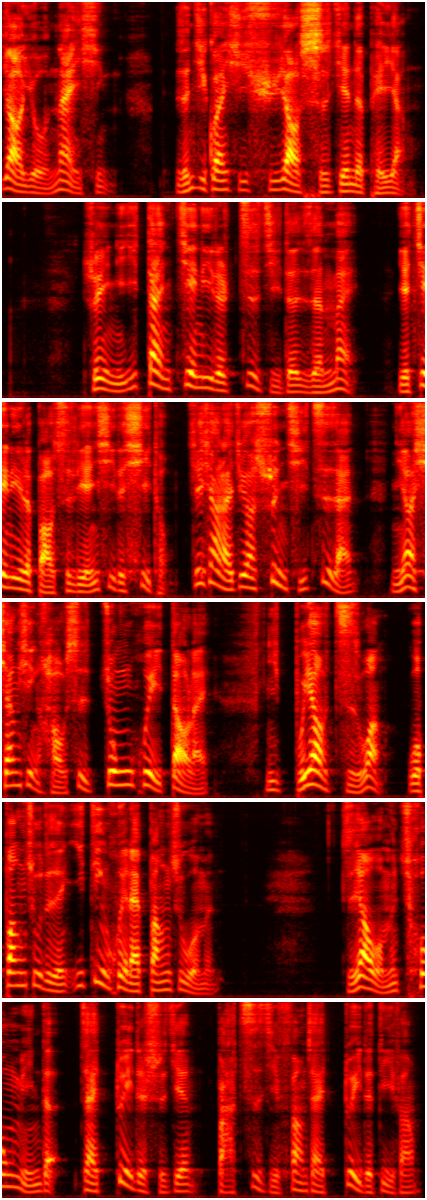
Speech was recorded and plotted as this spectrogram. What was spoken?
要有耐心。人际关系需要时间的培养。所以，你一旦建立了自己的人脉，也建立了保持联系的系统，接下来就要顺其自然。你要相信好事终会到来，你不要指望我帮助的人一定会来帮助我们。只要我们聪明的在对的时间把自己放在对的地方，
